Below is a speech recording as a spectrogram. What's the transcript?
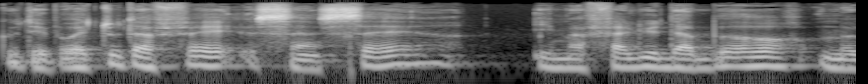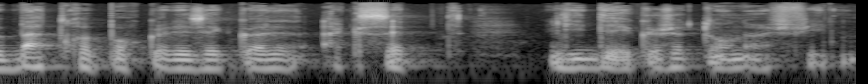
Écoutez, pour être tout à fait sincère, il m'a fallu d'abord me battre pour que les écoles acceptent l'idée que je tourne un film.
